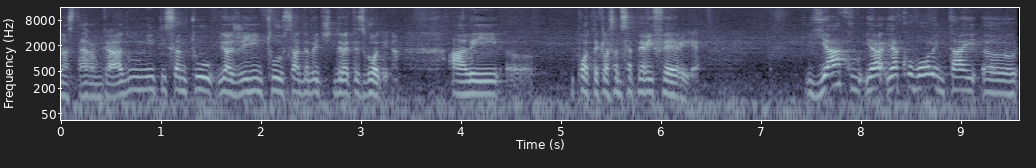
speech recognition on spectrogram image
na starom gradu, niti sam tu, ja živim tu sada već 19 godina. Ali uh, potekla sam sa periferije jako, ja, jako volim taj uh,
